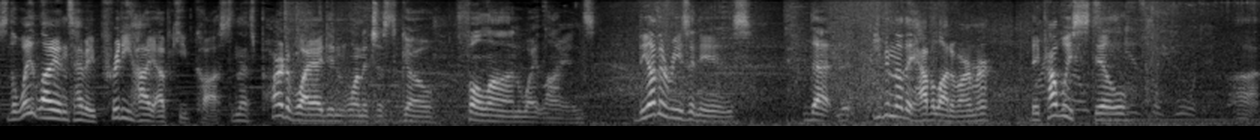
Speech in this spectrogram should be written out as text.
So the White Lions have a pretty high upkeep cost, and that's part of why I didn't want to just go full-on White Lions. The other reason is that even though they have a lot of armor, they probably still uh,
